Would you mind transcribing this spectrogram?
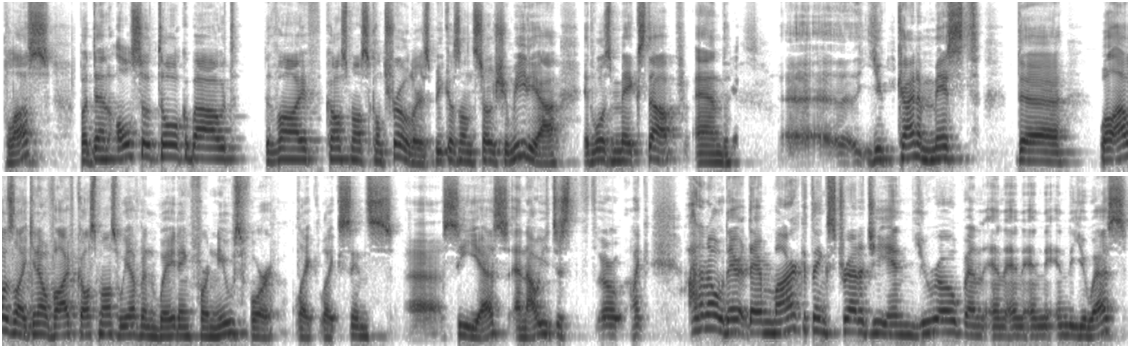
Plus, but then also talk about the Vive Cosmos controllers because on social media it was mixed up and uh, you kind of missed the. Well, I was like, you know, Vive Cosmos. We have been waiting for news for like like since uh, CES, and now you just throw like I don't know their their marketing strategy in Europe and and and, and in the US.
